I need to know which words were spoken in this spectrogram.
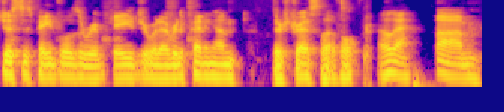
just as painful as a rib cage or whatever, depending on their stress level. Okay. Um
